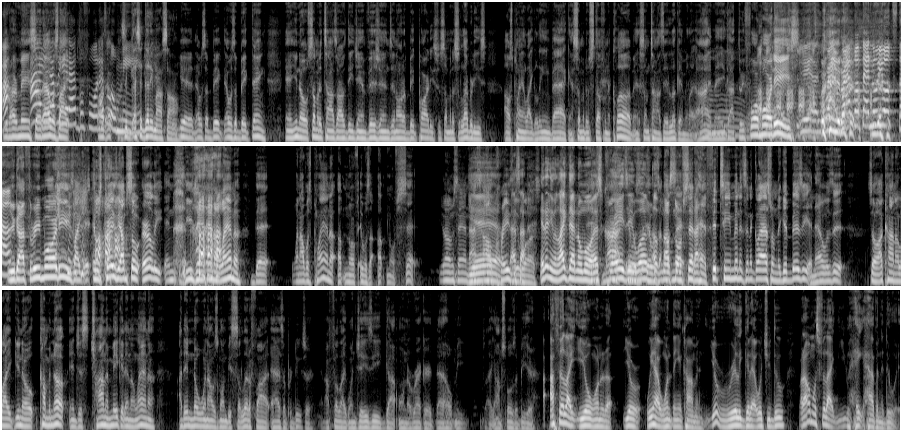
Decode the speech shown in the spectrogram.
I, know what I mean? So I that was like that before. That's oh, that, a little mean. That's a, that's a Goodie Mob song. Yeah, that was a big that was a big thing. And you know, some of the times I was DJing Visions and all the big parties for some of the celebrities, I was playing like lean back and some of the stuff in the club, and sometimes they look at me like, "All right, man, you got three, four more of these." yeah, wrap, you know? wrap, up that New York stuff. You got three more of these. Like it, it was crazy. I'm so early in DJing in Atlanta that when I was playing a up north, it was an up north set. You know what I'm saying? That's yeah, how crazy it how, was. It ain't even like that no more. It's that's not, crazy. It was, it was, it was up, north, up north set. set. I had 15 minutes in the classroom to get busy, and that was it. So I kind of like, you know, coming up and just trying to make it in Atlanta. I didn't know when I was going to be solidified as a producer. And I feel like when Jay Z got on the record, that helped me. Like, I'm supposed to be here. I feel like you're one of the, you're, we have one thing in common. You're really good at what you do, but I almost feel like you hate having to do it.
